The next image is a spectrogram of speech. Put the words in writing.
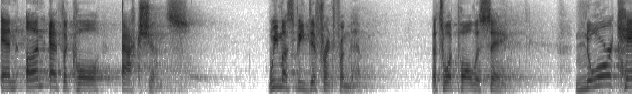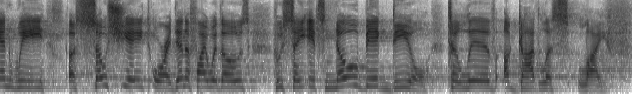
and unethical actions. We must be different from them. That's what Paul is saying nor can we associate or identify with those who say it's no big deal to live a godless life.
